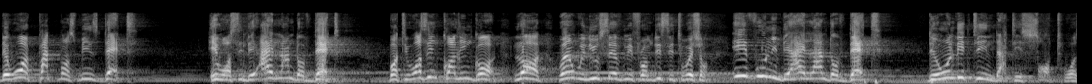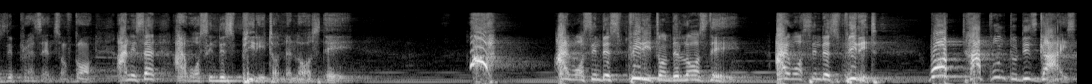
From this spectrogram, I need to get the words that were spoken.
The word Patmos means death. He was in the island of death. But he wasn't calling God, Lord, when will you save me from this situation? Even in the island of death, the only thing that he sought was the presence of God. And he said, I was in the spirit on the Lord's day. Ah! I was in the spirit on the Lord's day. I was in the spirit. What happened to these guys?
